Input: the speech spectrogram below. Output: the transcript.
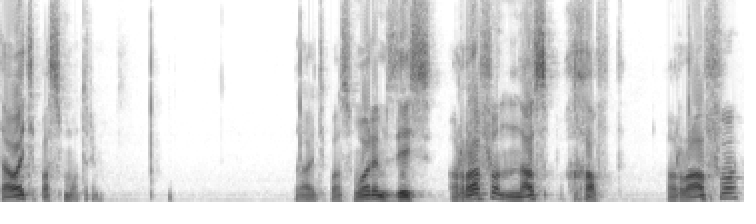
Давайте посмотрим. Давайте посмотрим. Здесь рафа, насб, хафт. Рафа,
